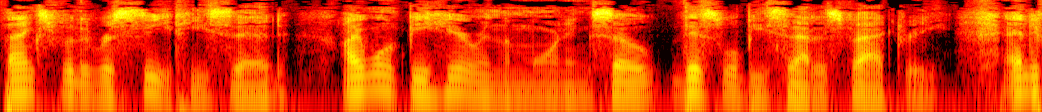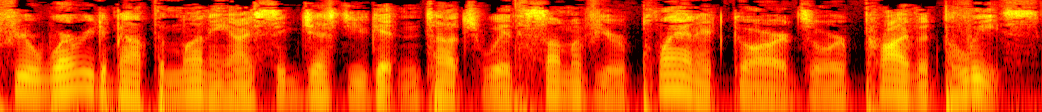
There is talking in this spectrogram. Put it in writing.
"Thanks for the receipt," he said. "I won't be here in the morning, so this will be satisfactory. And if you're worried about the money, I suggest you get in touch with some of your planet guards or private police.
